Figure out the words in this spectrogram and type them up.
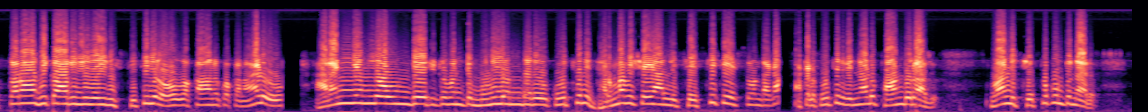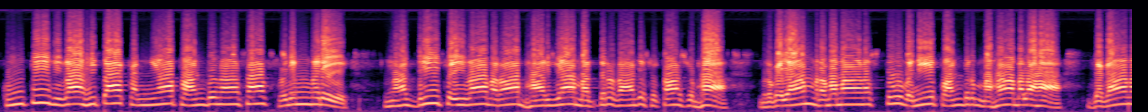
ఉత్తరాధికారులు లేని స్థితిలో ఒకానొక నాడు అరణ్యంలో ఉండేటటువంటి మునులందరూ కూర్చుని ధర్మ విషయాల్ని చర్చ చేస్తుండగా అక్కడ కూర్చుని విన్నాడు పాండురాజు. వాళ్ళు చెప్పుకుంటున్నారు. కుంతి వివాహిత కన్యా పాండునాస స్వయంవరే మాద్రీ చైవ వరా భార్య మద్ర రాజసుతా శుభ మృగయాం రమమాణస్తు వనే పాండుర్మహాబల జగాన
